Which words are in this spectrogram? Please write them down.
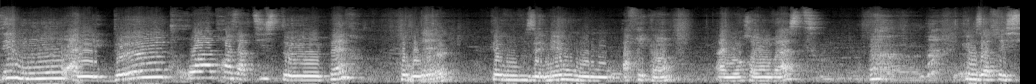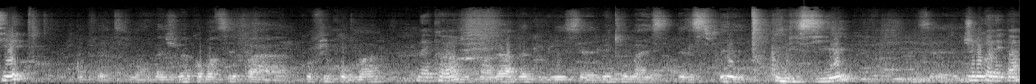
Dites-nous, allez, deux, trois, trois artistes euh, peintres togolais Ouais. Que vous aimez ou africains. Allez, soyons vastes. Ah, Que vous appréciez. Effectivement. Ben, je vais commencer par Kofi Kouma. D'accord. Je parlais avec lui, c'est lui qui m'a initié. Je ne le connais pas.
